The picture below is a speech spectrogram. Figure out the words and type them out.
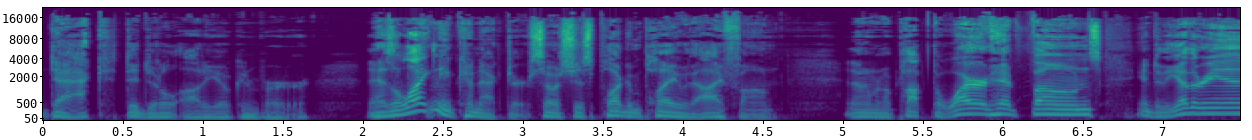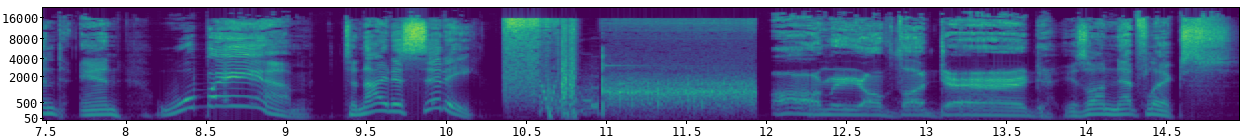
DAC, digital audio converter. It has a lightning connector, so it's just plug and play with iPhone. And I'm going to pop the wired headphones into the other end and wha-bam! Tinnitus City Army of the Dead. is on Netflix.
